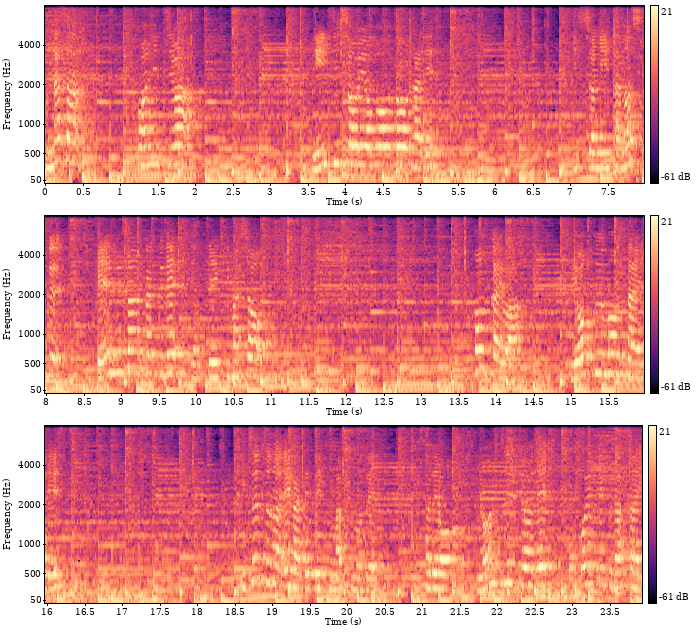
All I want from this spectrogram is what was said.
皆さんこんにちは。認知症予防動画です。一緒に楽しくゲーム感覚でやっていきましょう。今回は記憶問題です。5つの絵が出てきますのでそれを40秒で覚えてください。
